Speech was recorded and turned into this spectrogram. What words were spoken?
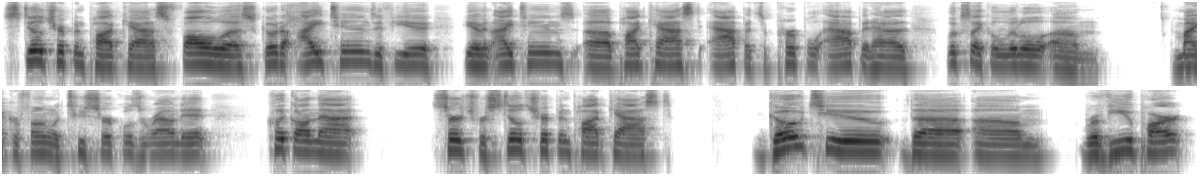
Still Tripping Podcast. Follow us. Go to iTunes if you if you have an iTunes uh, podcast app. It's a purple app. It has looks like a little um, microphone with two circles around it. Click on that. Search for Still Tripping Podcast. Go to the um, review part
